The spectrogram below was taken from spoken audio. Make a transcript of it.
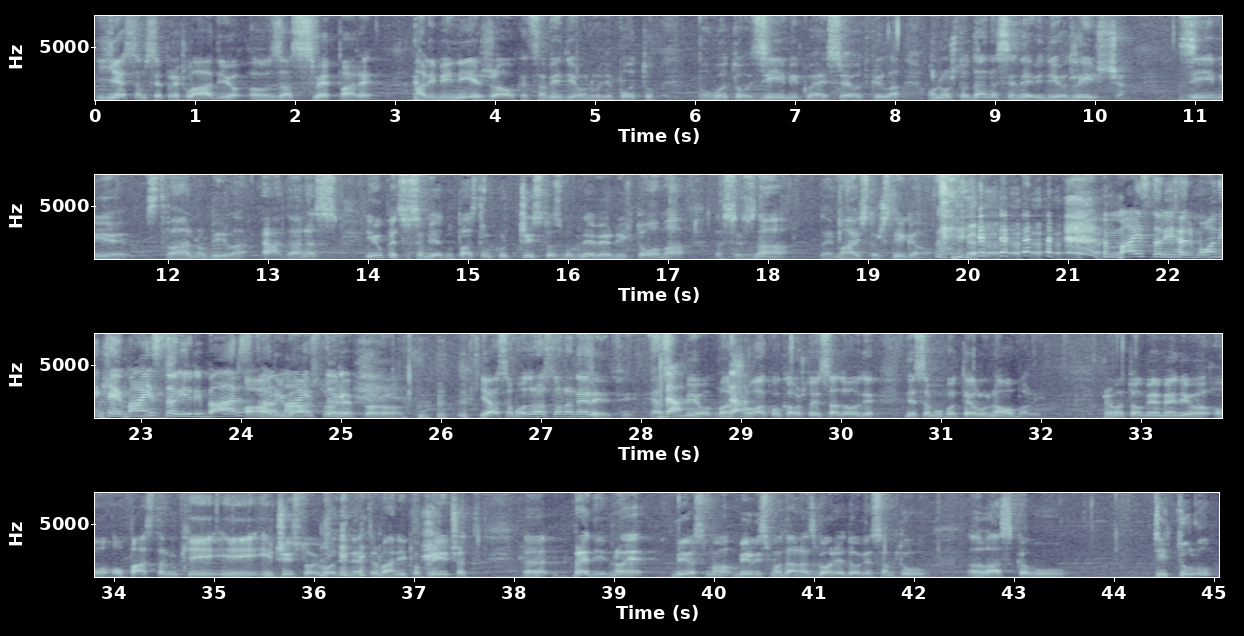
Jesam se prehladio e, za sve pare, ali mi nije žao kad sam vidio onu ljepotu, pogotovo zimi koja je sve otkrila. Ono što danas se ne vidi od lišća, zimi je stvarno bila, a danas i upet su sam jednu pastronku čisto zbog nevjernih toma, da se zna da je majstor stigao. majstori harmonike, majstori ribarstva, A, ribarstvo je. Ja sam odrastao na Neretvi. Ja sam bio baš ovako kao što je sad ovdje gdje sam u hotelu na obali. Prema tome, meni o pastrnki i čistoj vodi ne treba niko pričat. E, predivno je. Bili smo danas gore, dobio sam tu laskavu titulu.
